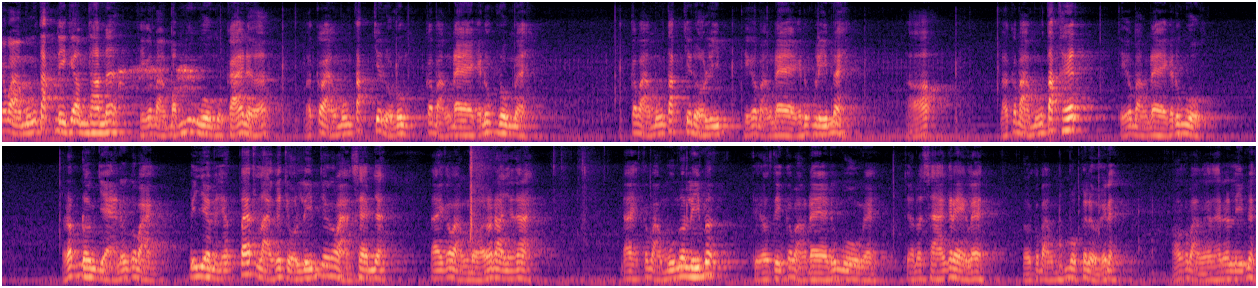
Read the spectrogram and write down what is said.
Các bạn muốn tắt đi cái âm thanh á thì các bạn bấm nút nguồn một cái nữa và các bạn muốn tắt chế độ rung các bạn đè cái nút rung này các bạn muốn tắt chế độ liếm thì các bạn đè cái nút liếm này đó và các bạn muốn tắt hết thì các bạn đè cái nút nguồn rất đơn giản luôn các bạn bây giờ mình sẽ test lại cái chỗ liếm cho các bạn xem nha đây các bạn mở nó ra như thế này đây các bạn muốn nó liếm á thì đầu tiên các bạn đè nút nguồn này cho nó sáng cái đèn lên rồi các bạn bấm một cái lưỡi này đó các bạn thấy nó liếm này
